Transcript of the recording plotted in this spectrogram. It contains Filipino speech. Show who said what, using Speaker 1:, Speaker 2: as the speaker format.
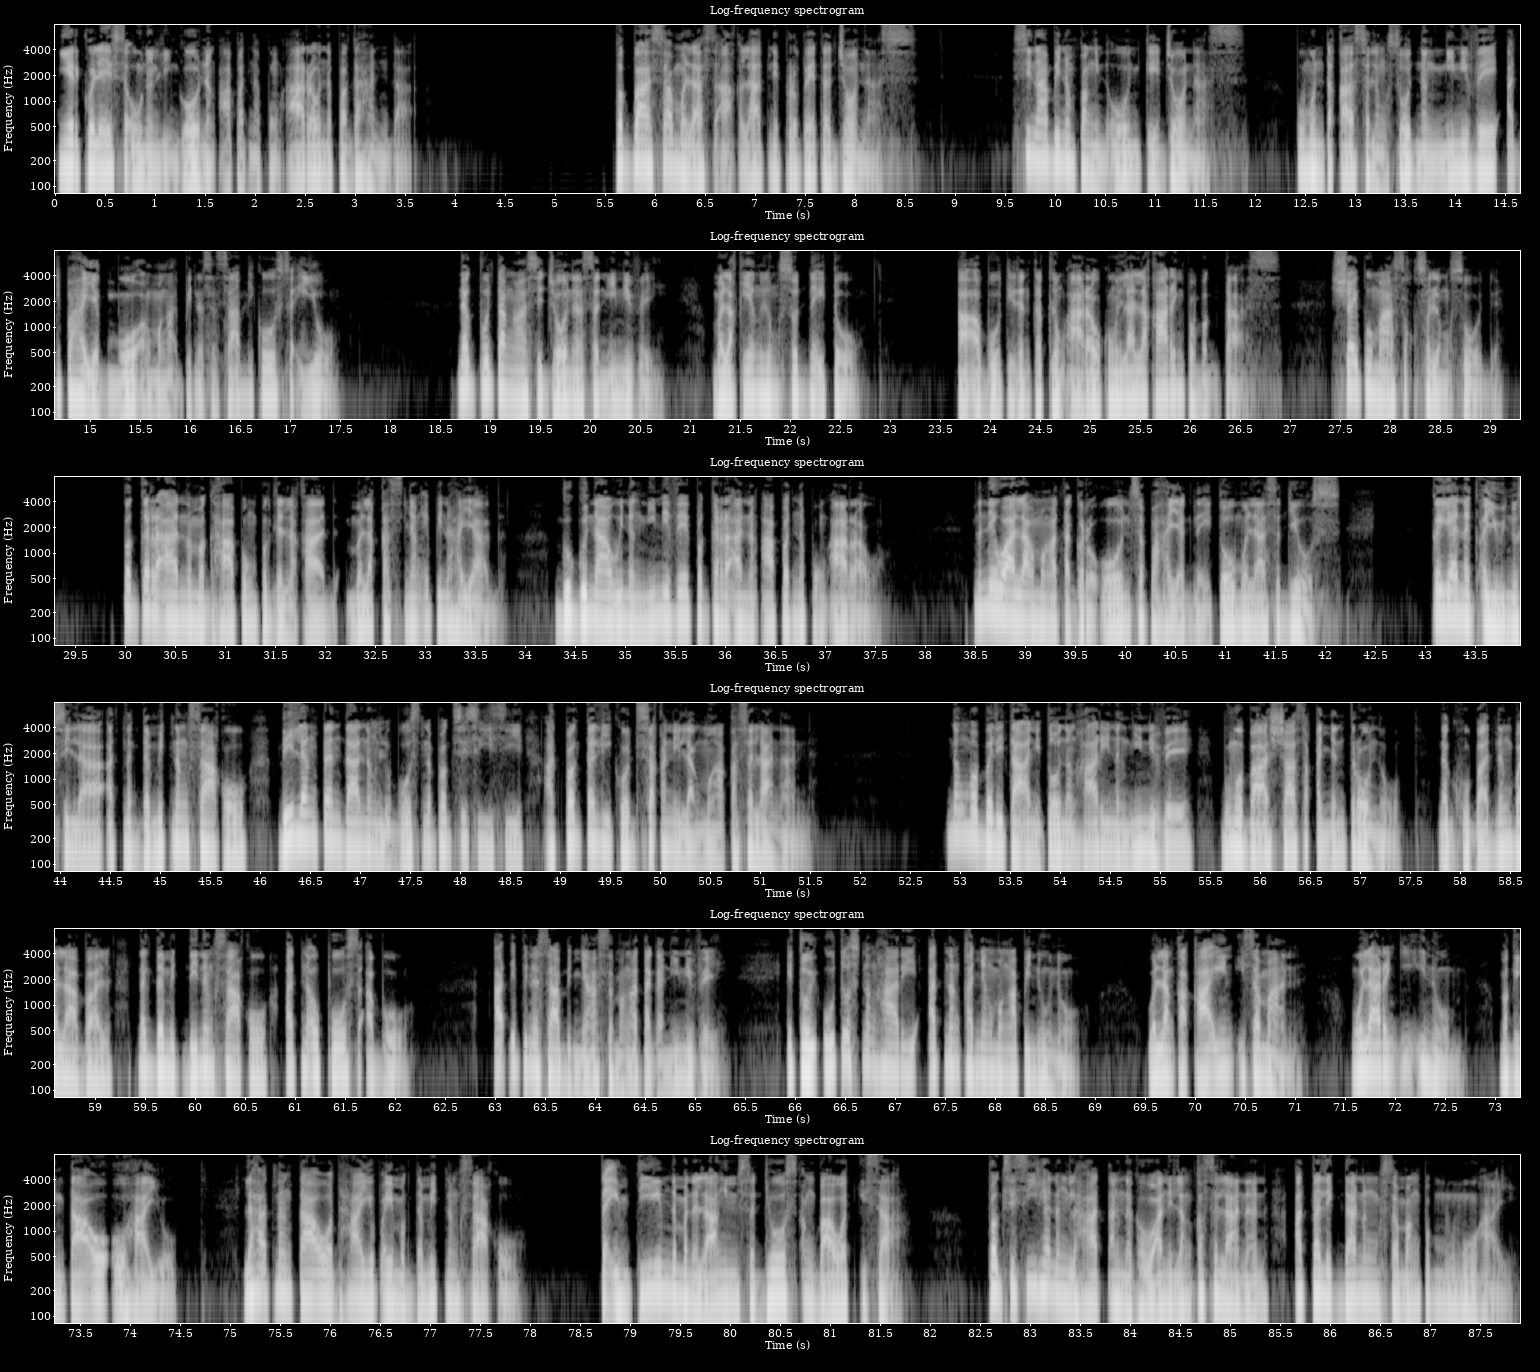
Speaker 1: Miyerkules sa unang linggo ng apat na pong araw na paghahanda. Pagbasa mula sa aklat ni Propeta Jonas. Sinabi ng Panginoon kay Jonas, Pumunta ka sa lungsod ng Ninive at ipahayag mo ang mga pinasasabi ko sa iyo. Nagpunta nga si Jonas sa Ninive. Malaki ang lungsod na ito. Aabuti ng tatlong araw kung lalakaring pabagtas. Siya'y pumasok sa lungsod Pagkaraan ng maghapong paglalakad, malakas niyang ipinahayag, gugunawin ng Ninive pagkaraan ng apat na pong araw. Naniwala ang mga taga roon sa pahayag na ito mula sa Diyos. Kaya nag-ayuno sila at nagdamit ng sako bilang tanda ng lubos na pagsisisi at pagtalikod sa kanilang mga kasalanan. Nang mabalitaan ito ng hari ng Ninive, bumaba siya sa kanyang trono naghubad ng balabal, nagdamit din ng sako at naupo sa abo. At ipinasabi niya sa mga taga Ninive, Ito'y utos ng hari at ng kanyang mga pinuno. Walang kakain isa man, wala ring iinom, maging tao o hayop. Lahat ng tao at hayop ay magdamit ng sako. Taimtim na manalangin sa Diyos ang bawat isa pagsisihan ng lahat ang nagawa nilang kasalanan at talikdan ng masamang pamumuhay.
